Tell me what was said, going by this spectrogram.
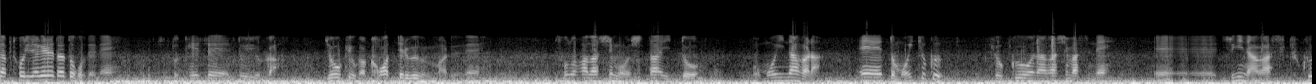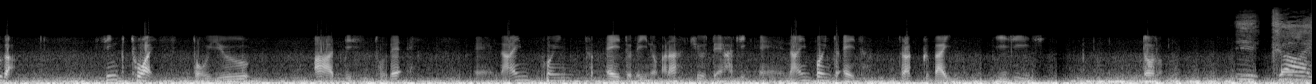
が取り上げられたところでね、ちょっと訂正というか、状況が変わってる部分もあるんでね、その話もしたいと思いながら、えーと、もう1曲、曲を流しますね。えー、次流す曲が、Think Twice というアーティストで、9.8でいいのかな ?9.8、えー、9.8トラックバイイージーどうぞ。一回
